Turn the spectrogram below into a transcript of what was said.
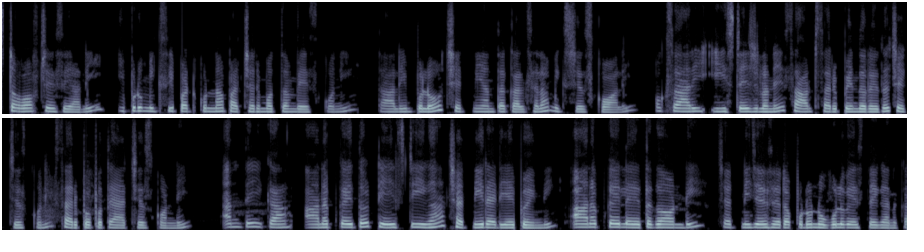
స్టవ్ ఆఫ్ చేసేయాలి. ఇప్పుడు మిక్సీ పట్టుకున్న పచ్చడి మొత్తం వేసుకొని తాలింపులో చట్నీ అంతా కలిసేలా మిక్స్ చేసుకోవాలి. ఒకసారి ఈ స్టేజ్లోనే సాల్ట్ సరిపోయిందో లేదో చెక్ చేసుకొని సరిపోతే యాడ్ చేసుకోండి. అంతే ఇక ఆనపకాయతో టేస్టీగా చట్నీ రెడీ అయిపోయింది. ఆనపకాయ లేతగా ఉండి చట్నీ చేసేటప్పుడు నువ్వులు వేస్తే కనుక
